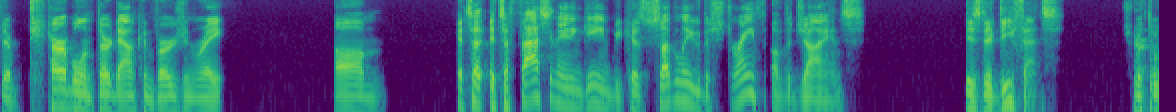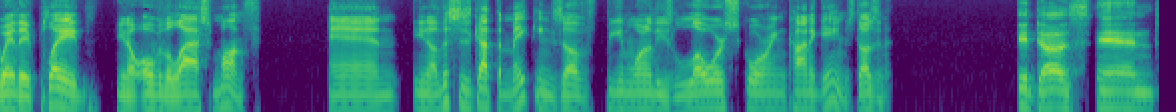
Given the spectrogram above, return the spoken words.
They're terrible in third down conversion rate. Um, it's a it's a fascinating game because suddenly the strength of the Giants is their defense Sure. with the way they've played, you know, over the last month. And, you know, this has got the makings of being one of these lower scoring kind of games, doesn't it? It does. And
